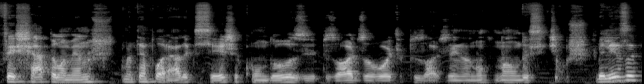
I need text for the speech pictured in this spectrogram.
fechar pelo menos uma temporada que seja com 12 episódios ou 8 episódios, ainda não, não decidimos. Beleza?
